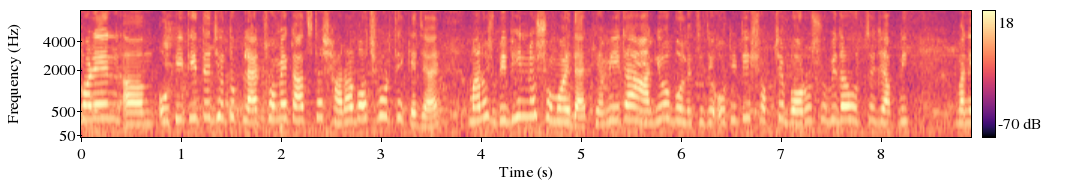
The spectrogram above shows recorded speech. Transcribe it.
ধরেন ওটিটিতে যেহেতু প্ল্যাটফর্মে কাজটা সারা বছর থেকে যায় মানুষ বিভিন্ন সময় দেখে। আমি এটা আগেও বলেছি যে ওটিটির সবচেয়ে বড় সুবিধা হচ্ছে যে আপনি মানে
